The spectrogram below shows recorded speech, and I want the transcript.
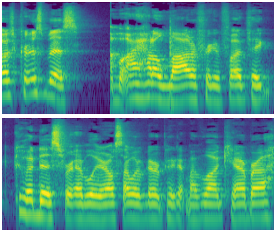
that was Christmas. Um, I had a lot of freaking fun. Thank goodness for Emily, or else I would have never picked up my vlog camera.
